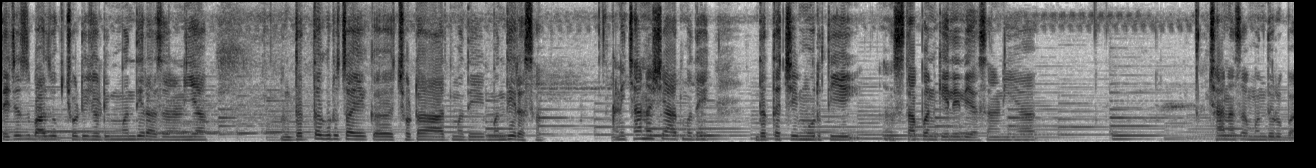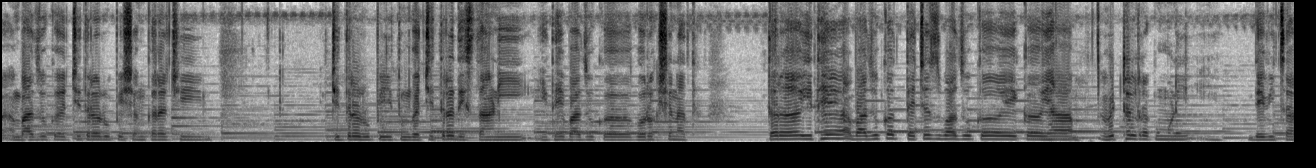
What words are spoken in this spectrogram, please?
त्याच्याच बाजूक छोटी छोटी मंदिर असा आणि या दत्तगुरूचा एक छोटा आतमध्ये मंदिर असा. आणि छान अशी आतमध्ये दत्ताची मूर्ती स्थापन केलेली असा आणि या छान असं मंदिर बा बाजूक चित्ररूपी शंकराची चित्ररूपी तुमका चित्र दिसतं आणि इथे बाजूक गोरक्षनाथ. तर इथे बाजूक त्याच्याच बाजूक एक ह्या विठ्ठल रक्मणी देवीचा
